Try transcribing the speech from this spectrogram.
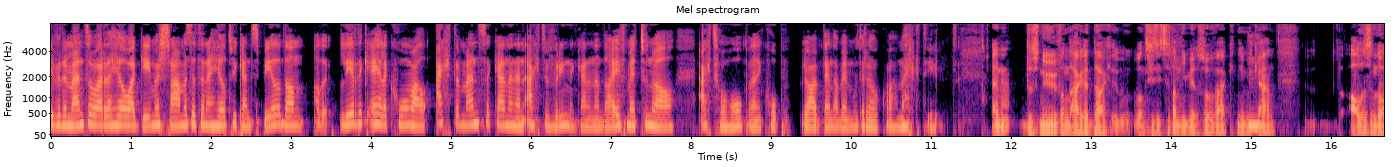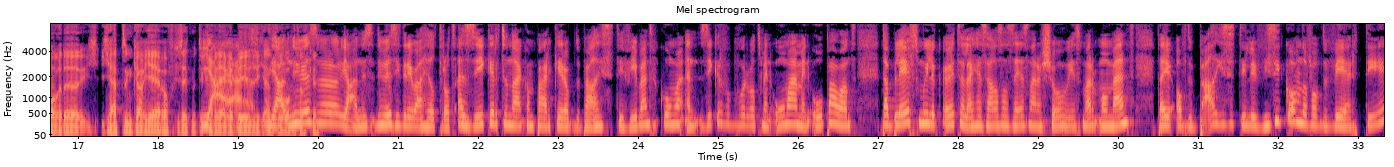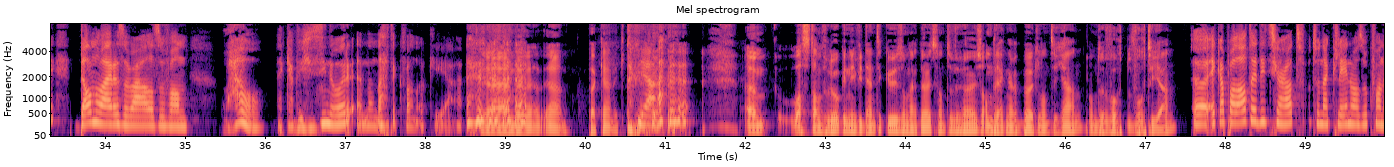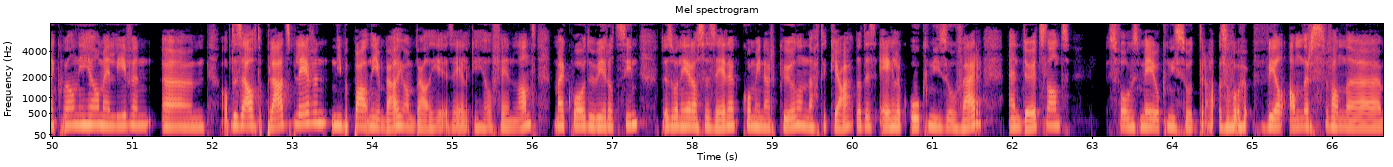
evenementen waar dat heel wat gamers samen zitten en heel het weekend spelen, dan leerde ik eigenlijk gewoon wel echte mensen kennen en echte vrienden kennen. En dat heeft mij toen wel echt geholpen. En ik hoop, ja, ik denk dat mijn moeder dat ook wel gemerkt heeft. En ja. dus nu, vandaag de dag, want je ziet ze dan niet meer zo vaak, neem ik Mhm. aan. Alles in orde, je hebt een carrière of je zit met je carrière bezig en ja, zo wordt nu ook... is, uh, ja, nu, is- nu is iedereen wel heel trots. En zeker toen ik een paar keer op de Belgische tv ben gekomen. En zeker voor bijvoorbeeld mijn oma en mijn opa. Want dat blijft moeilijk uit te leggen, zelfs als zij is naar een show geweest. Maar het moment dat je op de Belgische televisie komt of op de VRT, dan waren ze wel zo van, wauw, ik heb je gezien hoor. En dan dacht ik van, oké, ja. Ja, inderdaad, ja, dat ken ik. ja. Um, was het dan u ook een evidente keuze om naar Duitsland te verhuizen, om direct naar het buitenland te gaan, om ervoor voor te gaan? Uh, ik heb al altijd iets gehad, toen ik klein was, ook van ik wil niet heel mijn leven um, op dezelfde plaats blijven. Niet bepaald niet in België, want België is eigenlijk een heel fijn land. Maar ik wou de wereld zien. Dus wanneer als ze zeiden, kom je naar Keulen, dacht ik, ja, dat is eigenlijk ook niet zo ver. En Duitsland is volgens mij ook niet zo, zo veel anders van... Uh,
